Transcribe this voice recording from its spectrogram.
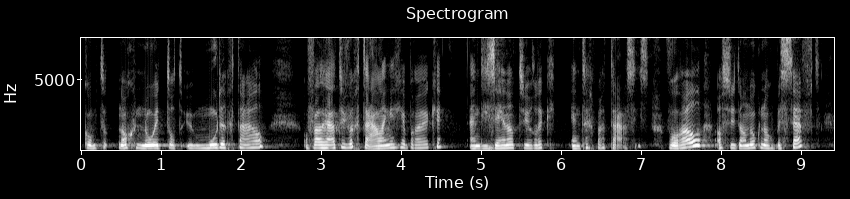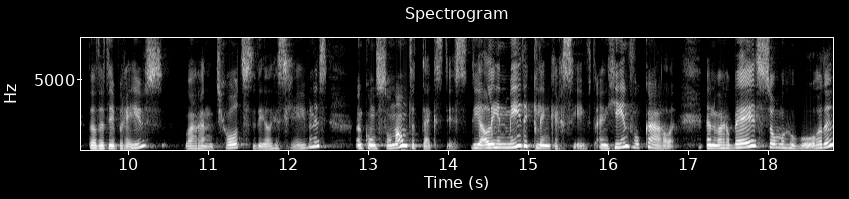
komt het nog nooit tot uw moedertaal. Ofwel gaat u vertalingen gebruiken en die zijn natuurlijk interpretaties. Vooral als u dan ook nog beseft dat het Hebreeuws, waarin het grootste deel geschreven is, een consonante tekst is, die alleen medeklinkers heeft en geen vocalen. En waarbij sommige woorden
